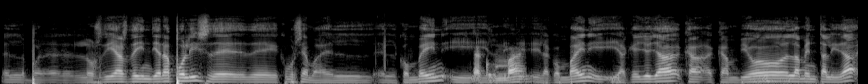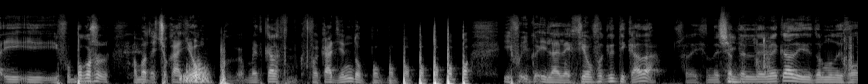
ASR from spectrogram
los días de Indianapolis, de, ¿cómo se llama? El, el Combine y la Combine, y, la combine y, aquello ya cambió la mentalidad y, fue un poco... Vamos, de hecho cayó. Metcalf fue cayendo. y, la elección fue criticada. O sea, la elección de Shuttle de Metcalf y todo el mundo dijo,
